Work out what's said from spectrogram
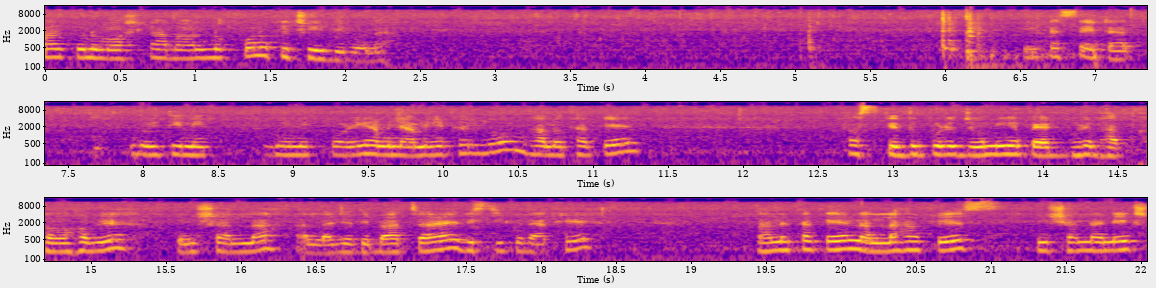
আর কোনো মশলা বা অন্য কোনো কিছুই দিব না। ঠিক আছে, এটা দুই তিন মিনিট পরেই আমি নামিয়ে ফেলব। ভালো থাকেন। আজকে দুপুরে জমিয়ে পেট ভরে ভাত খাওয়া হবে ইনশাল্লাহ আল্লাহ যদি বাঁচায় রিস্টিকে রাখে। ভালো থাকেন, আল্লাহ হাফেজ। ইনশাল্লাহ নেক্সট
